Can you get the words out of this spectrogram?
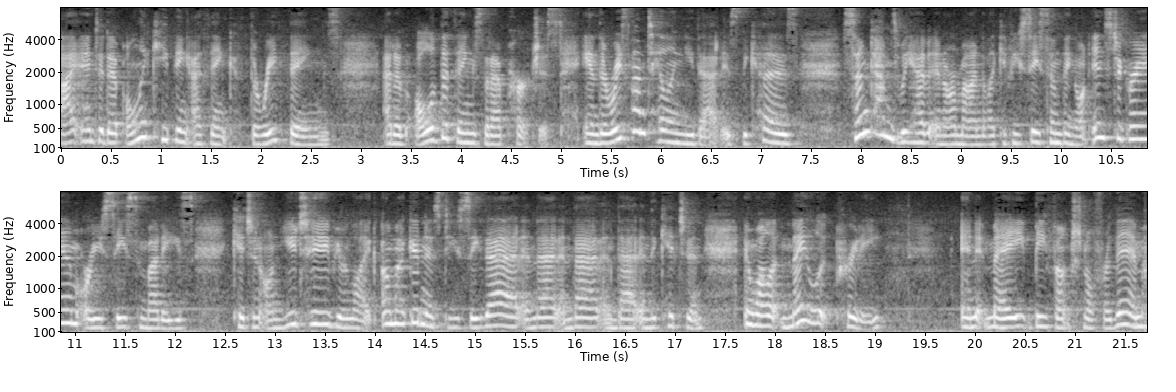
I ended up only keeping, I think, three things out of all of the things that I purchased. And the reason I'm telling you that is because sometimes we have it in our mind, like if you see something on Instagram or you see somebody's kitchen on YouTube, you're like, oh my goodness, do you see that and that and that and that in the kitchen? And while it may look pretty, and it may be functional for them,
